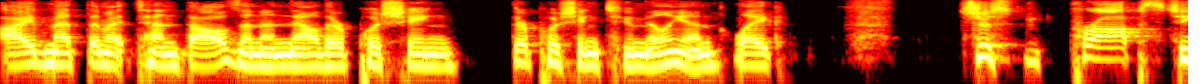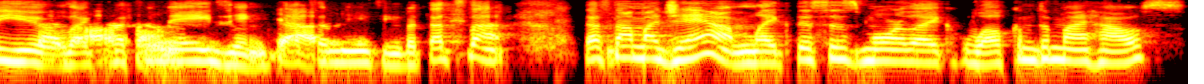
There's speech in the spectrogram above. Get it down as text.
i met them at 10,000 and now they're pushing they're pushing 2 million like just props to you that's like awesome. that's amazing yeah. that's amazing but that's not that's not my jam like this is more like welcome to my house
